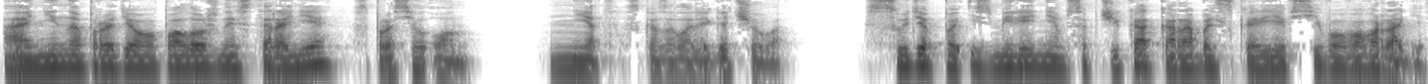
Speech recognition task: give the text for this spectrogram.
«Они на противоположной стороне?» – спросил он. «Нет», – сказала Легачева. «Судя по измерениям Собчака, корабль, скорее всего, во враге».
